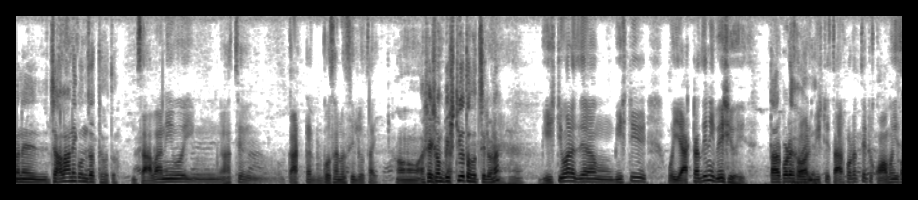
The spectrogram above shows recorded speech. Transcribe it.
মানে জ্বালানি কোন যাতে হতো? জ্বালানি ওই হচ্ছে কাঠটা গোছানো ছিল তাই। ও আর সেই সময় বৃষ্টিও তো হচ্ছিল না? হ্যাঁ, হ্যাঁ। বৃষ্টি মানে যে বৃষ্টি ওই একটা দিনই বেশি হয়েছে। তারপরে হয় বৃষ্টি তারপরে তো একটু কম হয়েছে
